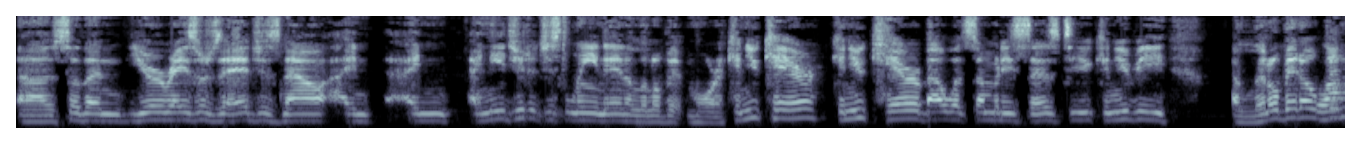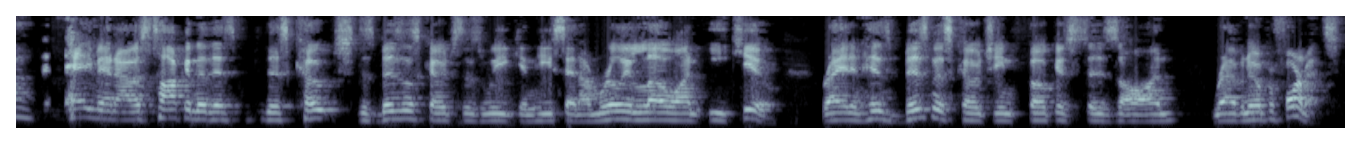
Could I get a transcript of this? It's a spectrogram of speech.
Uh, so then your razor's edge is now I, I I need you to just lean in a little bit more. Can you care? Can you care about what somebody says to you? Can you be a little bit open? Well, hey man, I was talking to this this coach, this business coach this week, and he said I'm really low on EQ right? And his business coaching focuses on revenue and performance.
